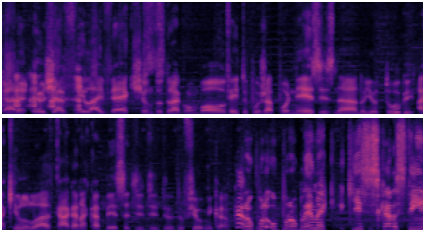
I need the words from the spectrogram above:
Cara, eu já vi live action do Dragon Ball feito por japoneses na, no YouTube. Aquilo lá caga na cabeça de, de- do, do filme, cara. Cara, o, pro- o problema é que esses caras têm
